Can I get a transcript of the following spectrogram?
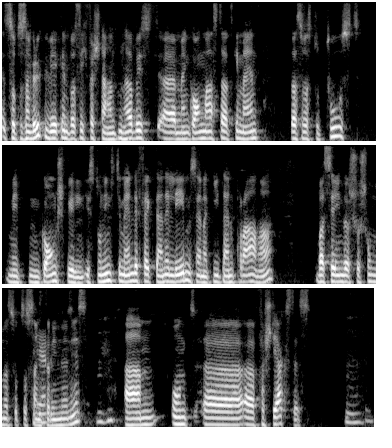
sozusagen rückwirkend, was ich verstanden habe, ist, äh, mein Gongmaster hat gemeint, das, was du tust mit dem Gongspielen, ist, du nimmst im Endeffekt deine Lebensenergie, dein Prana, was ja in der Shoshumna sozusagen ja. drinnen ist, mhm. ähm, und äh, äh, verstärkst es. Mhm.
